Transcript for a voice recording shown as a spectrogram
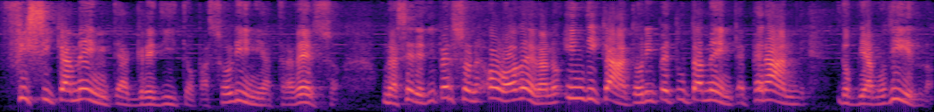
fisicamente aggredito Pasolini attraverso una serie di persone o lo avevano indicato ripetutamente per anni, dobbiamo dirlo,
